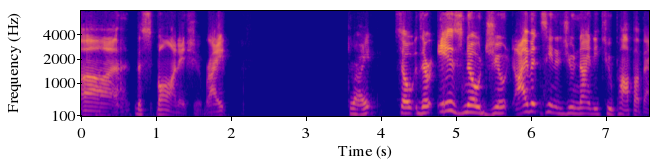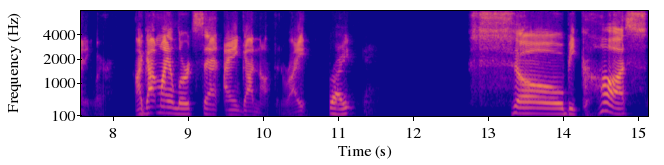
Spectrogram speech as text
uh the spawn issue, right? Right. So there is no June I haven't seen a June 92 pop up anywhere. I got my alerts set, I ain't got nothing, right? Right. So because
